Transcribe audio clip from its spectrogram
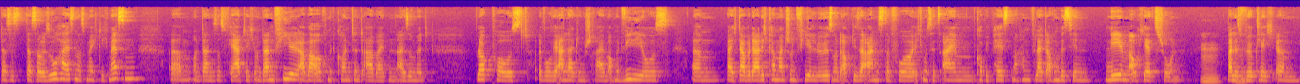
das, ist, das soll so heißen, das möchte ich messen ähm, und dann ist es fertig. Und dann viel aber auch mit Content arbeiten, also mit Blogpost, wo wir Anleitungen schreiben, auch mit Videos, ähm, weil ich glaube, dadurch kann man schon viel lösen und auch diese Angst davor, ich muss jetzt einem Copy-Paste machen, vielleicht auch ein bisschen nehmen, auch jetzt schon. mhm. weil es mhm. wirklich, ähm,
